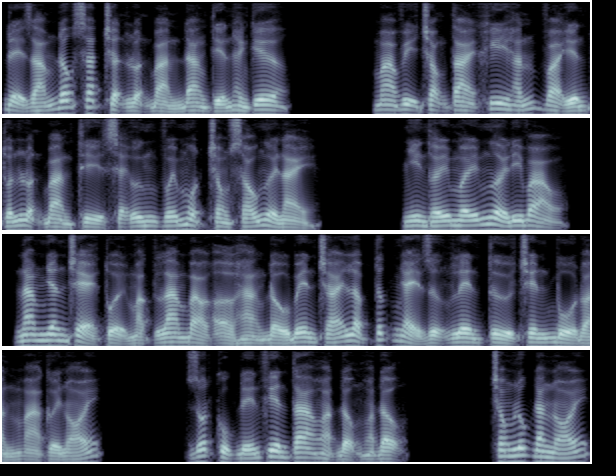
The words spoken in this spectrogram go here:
để giám đốc sát trận luận bàn đang tiến hành kia. Mà vị trọng tài khi hắn và Yến Tuấn luận bàn thì sẽ ứng với một trong 6 người này. Nhìn thấy mấy người đi vào, nam nhân trẻ tuổi mặc lam bảo ở hàng đầu bên trái lập tức nhảy dựng lên từ trên bồ đoàn mà cười nói. Rốt cục đến phiên ta hoạt động hoạt động. Trong lúc đang nói,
